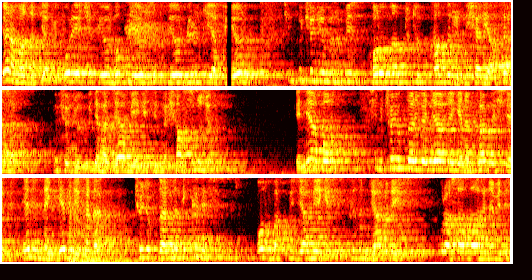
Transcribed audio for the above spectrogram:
Yaramazlık yapıyor. Oraya çıkıyor, hopluyor, zıplıyor, gürültü yapıyor. Şimdi bu çocuğumuzu biz kolundan tutup kaldırır dışarıya atarsak bu çocuğu bir daha camiye getirme şansımız yok. E ne yapalım? Şimdi çocuklarıyla camiye gelen kardeşlerimiz elinden geldiği kadar çocuklarına dikkat etsinler. Oğlum bak biz camiye geldik. Kızım camideyiz. Burası Allah'ın evidir.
